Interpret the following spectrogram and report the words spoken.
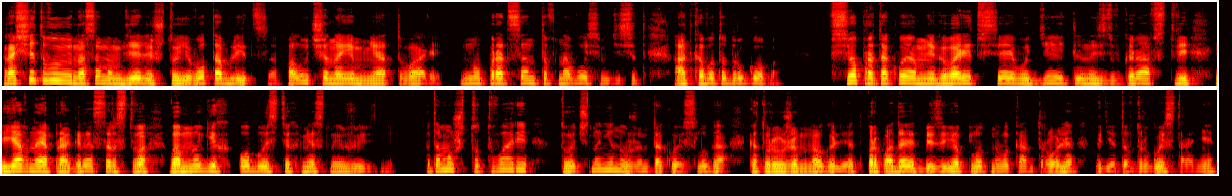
Рассчитываю на самом деле, что его таблица получена им не от твари, ну процентов на 80, а от кого-то другого. Все про такое мне говорит вся его деятельность в графстве и явное прогрессорство во многих областях местной жизни. Потому что твари точно не нужен такой слуга, который уже много лет пропадает без ее плотного контроля где-то в другой стране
